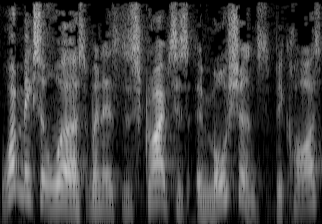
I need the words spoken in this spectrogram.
what makes it worse when it describes his emotions? Because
